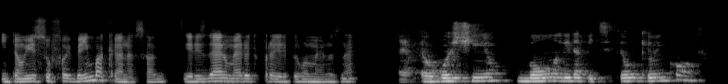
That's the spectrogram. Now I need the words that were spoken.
Então isso foi bem bacana, sabe? Eles deram mérito para ele, pelo menos, né? É, é o gostinho bom ali da pizza que eu, que eu encontro.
